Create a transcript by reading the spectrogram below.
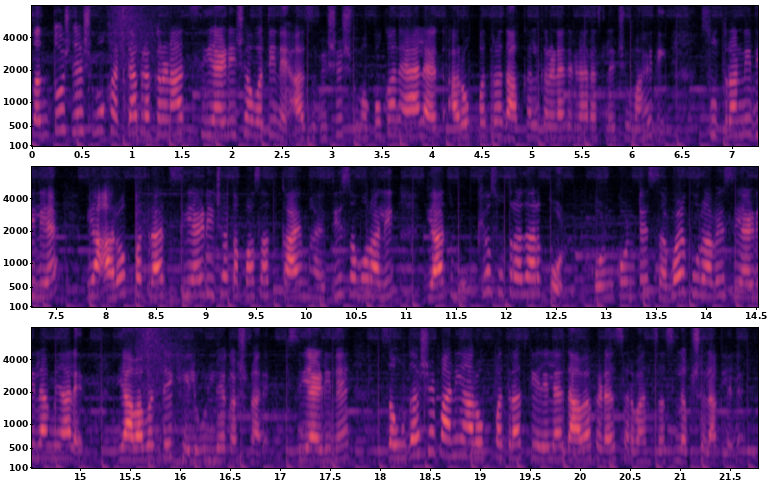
संतोष देशमुख हत्या प्रकरणात सीआयडीच्या वतीने आज विशेष मकोका न्यायालयात आरोपपत्र दाखल करण्यात येणार असल्याची माहिती सूत्रांनी दिली आहे या आरोपपत्रात सीआयडीच्या तपासात काय माहिती समोर आली? यात मुख्य सूत्रधार कोण? कोणकोणते सबळ पुरावे सीआयडीला मिळाले याबाबत देखील उल्लेख असणार आहे. सीआयडीने चौदाशे पाणी आरोपपत्रात केलेल्या दाव्याकडे सर्वांचंच लक्ष लागलेलं आहे.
